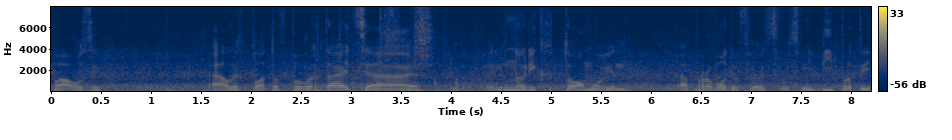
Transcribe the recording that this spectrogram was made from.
паузи Олег Платов повертається. Рівно рік тому він проводив е, свій бій проти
